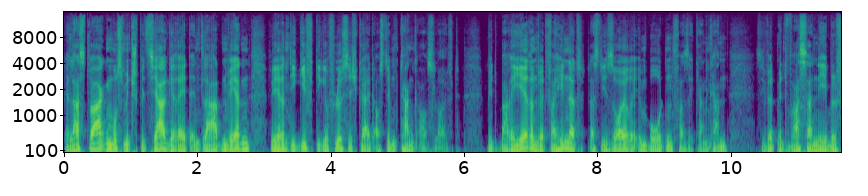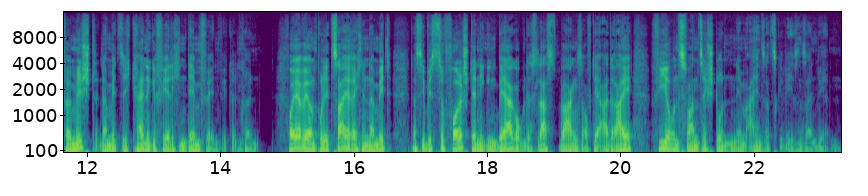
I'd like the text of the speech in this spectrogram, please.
Der Lastwagen muss mit Spezialgerät entladen werden, während die giftige Flüssigkeit aus dem Tank ausläuft. Mit Barrieren wird verhindert, dass die Säure im Boden versickern kann. Sie wird mit Wassernebel vermischt, damit sich keine gefährlichen Dämpfe entwickeln können. Feuerwehr und Polizei rechnen damit, dass sie bis zur vollständigen Bergung des Lastwagens auf der A3 24 Stunden im Einsatz gewesen sein werden.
